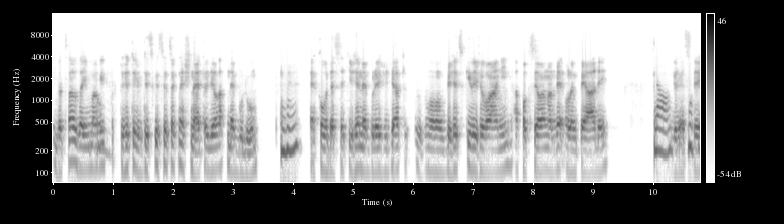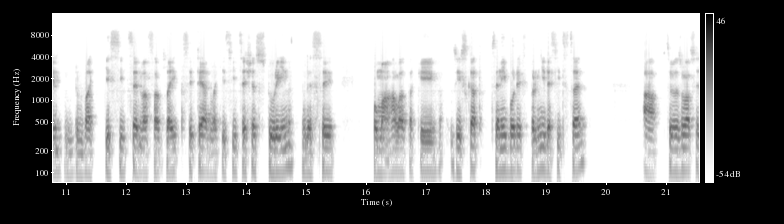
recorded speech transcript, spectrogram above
docela zajímavý, mm. protože ty vždycky si řekneš, ne, to dělat nebudu. Mm-hmm. Jako v deseti, že nebudeš dělat no, běžecký lyžování a pak si jela na dvě olympiády, no. kde si 2002 Salt Lake City a 2006 Turín, kde si pomáhala taky získat cený body v první desítce a přivezla si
